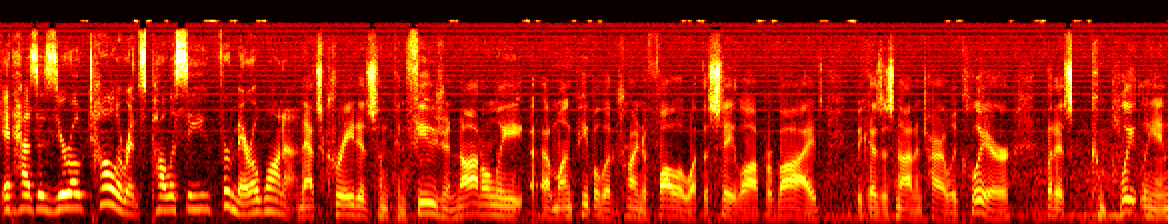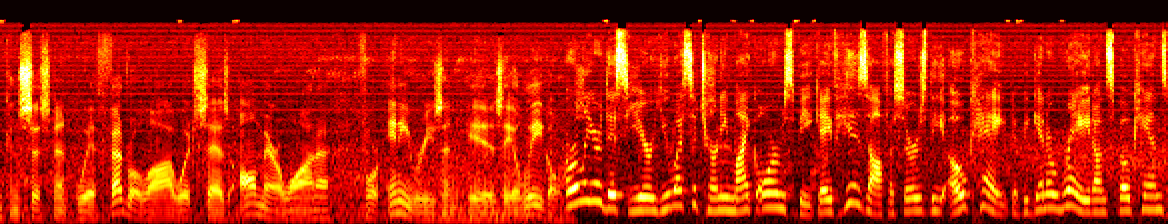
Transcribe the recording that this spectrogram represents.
It has a zero tolerance policy for marijuana. And that's created some confusion, not only among people that are trying to follow what the state law provides, because it's not entirely clear, but it's completely inconsistent with federal law, which says all marijuana for any reason is illegal. Earlier this year, U.S. Attorney Mike Ormsby gave his officers the okay to begin a raid on Spokane's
